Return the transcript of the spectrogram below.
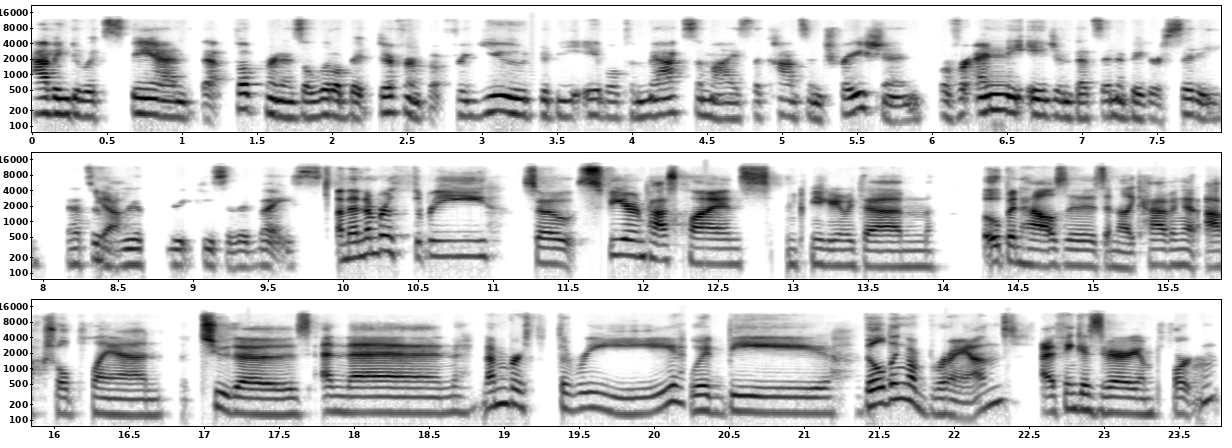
having to expand that footprint is a little bit different. But for you to be able to maximize the concentration, or for any agent that's in a bigger city, that's a yeah. really great piece of advice. And then number three, so sphere and past clients and communicating with them open houses and like having an actual plan to those. And then number three would be building a brand, I think is very important.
